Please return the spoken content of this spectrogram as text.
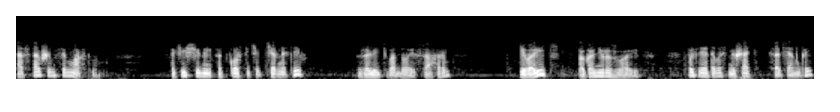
оставшимся маслом. Очищенный от косточек чернослив залить водой и сахаром и варить, пока не разварится. После этого смешать с овсянкой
